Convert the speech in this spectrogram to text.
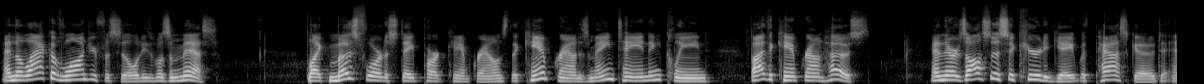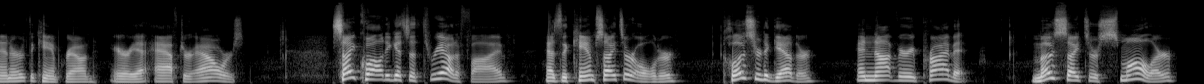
and the lack of laundry facilities was a miss. Like most Florida State Park campgrounds, the campground is maintained and cleaned by the campground hosts, and there is also a security gate with passcode to enter the campground area after hours. Site quality gets a 3 out of 5 as the campsites are older, closer together, and not very private. Most sites are smaller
